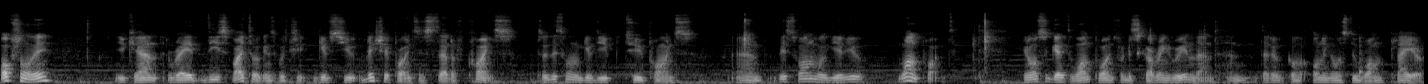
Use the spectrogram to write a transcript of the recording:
optionally, you can raid these buy tokens, which gives you victory points instead of coins. So this one will give you two points, and this one will give you one point. You can also get one point for discovering Greenland, and that only goes to one player.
